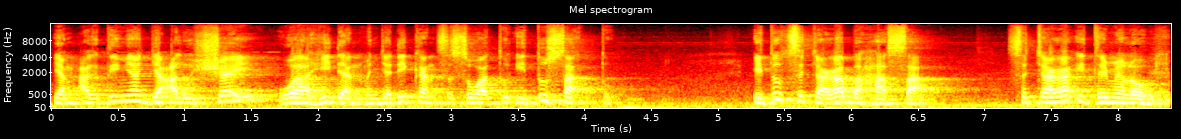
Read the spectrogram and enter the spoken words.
Yang artinya ja'alu syai wahidan menjadikan sesuatu itu satu. Itu secara bahasa secara etimologi.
